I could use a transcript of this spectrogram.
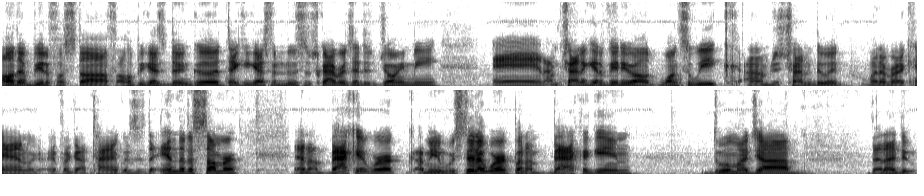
all that beautiful stuff. I hope you guys are doing good. Thank you guys for the new subscribers that have joined me and I'm trying to get a video out once a week. I'm just trying to do it whenever I can, if I got time, because it's the end of the summer, and I'm back at work. I mean, we're still at work, but I'm back again, doing my job that I do.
